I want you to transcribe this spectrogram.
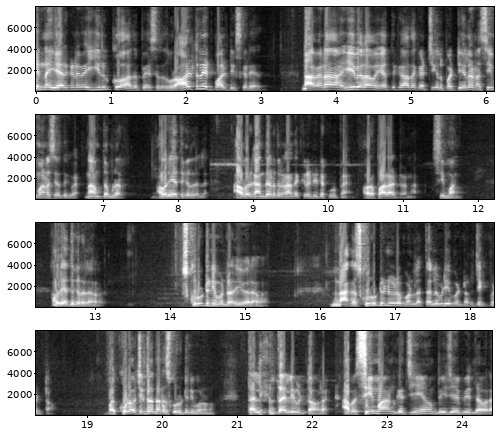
என்ன ஏற்கனவே இருக்கோ அதை பேசுறது. ஒரு ஆல்டர்னேட் பாலிடிக்ஸ் கிடையாது. நான் வேணா ஈவராவை ஏற்றுக்காத கட்சிகள் பட்டியலில் நான் சீமானை சேர்த்துக்குவேன். நாம் தமிழர். அவர் ஏற்றுக்கிறது இல்லை அவருக்கு அந்த இடத்துல நான் அந்த கிரெடிட்டை கொடுப்பேன். அவரை பாராட்டுறேன் நான் சீமான். அவர் ஏற்றுக்கிறது அவர். ஸ்க்ரூட்டினி பண்ணுறார் ஈவராவை. நாங்கள் ஸ்க்ரூட்டினியோட பண்ணல. தள்ளுபடியே பண்ணிட்டோம். ரிஜெக்ட் பண்ணிட்டோம். கூட வச்சுக்கிட்டா தானே ஸ்க்ரூட்டினி பண்ணணும். தள்ளி தள்ளி விட்டோம் அவரை. அப்போ சீமான் கட்சியும் பிஜேபியும் தவிர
